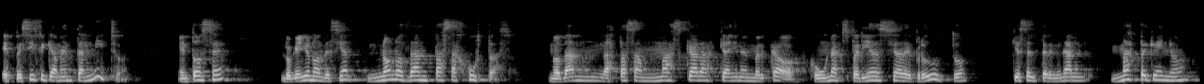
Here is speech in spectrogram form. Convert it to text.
específicamente al nicho. Entonces, lo que ellos nos decían, no nos dan tasas justas, nos dan las tasas más caras que hay en el mercado, con una experiencia de producto que es el terminal más pequeño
